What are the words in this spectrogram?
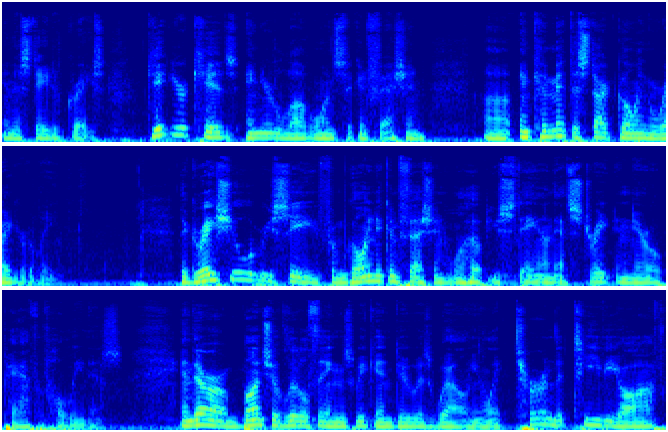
in the state of grace. Get your kids and your loved ones to confession uh, and commit to start going regularly. The grace you will receive from going to confession will help you stay on that straight and narrow path of holiness. And there are a bunch of little things we can do as well. You know, like turn the TV off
